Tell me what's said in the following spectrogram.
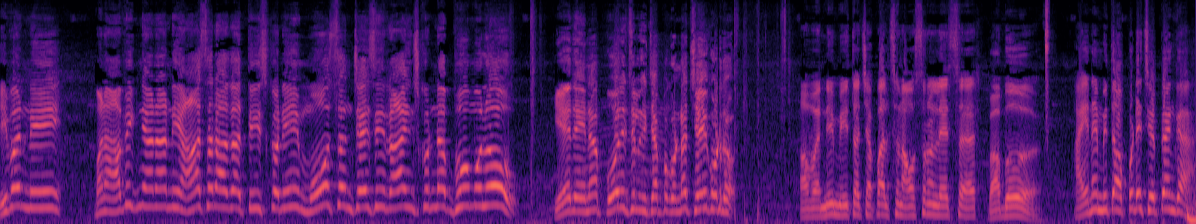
ఇవన్నీ మన అభిజ్ఞానాన్ని ఆసరాగా తీసుకొని మోసం చేసి రాయించుకున్న భూములు. ఏదైనా పోలీసులకు చెప్పకుండా చేయకూడదు. అవన్నీ మీతో చెప్పాల్సిన అవసరం లేదు సార్. బాబు. అయినా మీతో అప్పుడే చెప్పాంగా.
